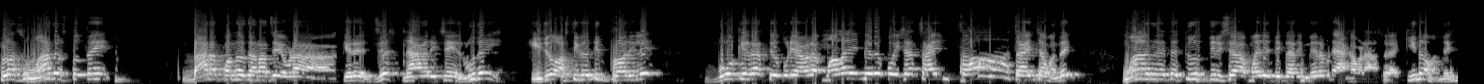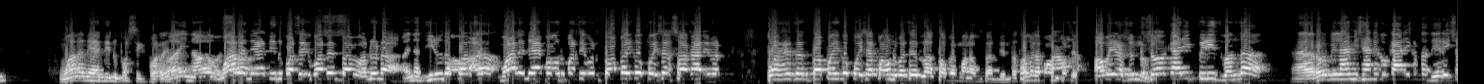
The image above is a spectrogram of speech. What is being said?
प्लस उहाँ जस्तो चाहिँ बाह्र पन्ध्रजना चाहिँ एउटा के अरे ज्येष्ठ नागरिक चाहिँ रुँदै हिजो अस्तिको दिन प्रहरीले बोकेर त्यो बुढियालाई मलाई मेरो पैसा चाहिन्छ चाहिन्छ भन्दै उहाँहरू त त्यो दृश्य मैले देख्दाखेरि मेरो पनि आँखाबाट आँसु आयो। किन भनेदेखि उहाँलाई न्याय दिनुपर्छ कि पर्दैन होइन उहाँलाई न्याय दिनुपर्छ कि पर्दैन तपाईँ भन्नु न। होइन दिनु त पर्छ। उहाँले न्याय पाउनुपर्छ कि? तपाईँको पैसा सहकारीमा पसेको छ तपाईँको पैसा पाउनुपर्छ ल तपाईँ मलाई उत्तर दिनु त। तपाईँलाई पाउनुपर्छ अब यहाँ सुन्नु। सहकारी पीडित भन्दा रवि लामी छानेको कार्यकर्ता धेरै छ।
